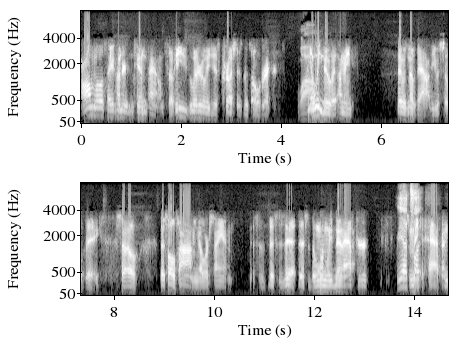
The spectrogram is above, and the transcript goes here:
almost 810 pounds. So he literally just crushes this old record. Wow. And we knew it. I mean, there was no doubt he was so big. So this whole time, you know, we're saying this is this is it. This is the one we've been after. yeah, Let's it's like it happen.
